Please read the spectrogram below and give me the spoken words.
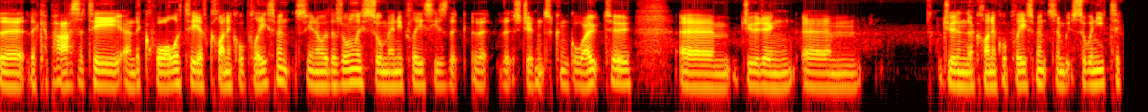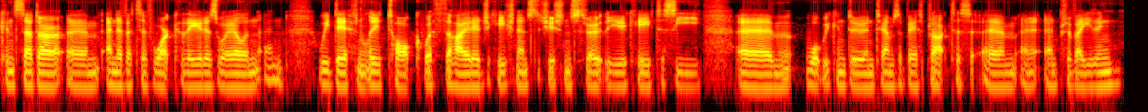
the, the capacity and the quality of clinical placements. You know, there's only so many places that, that, that students can go out to um, during um, during their clinical placements, and we, so we need to consider um, innovative work there as well. And, and we definitely talk with the higher education institutions throughout the UK to see um, what we can do in terms of best practice um, and, and providing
